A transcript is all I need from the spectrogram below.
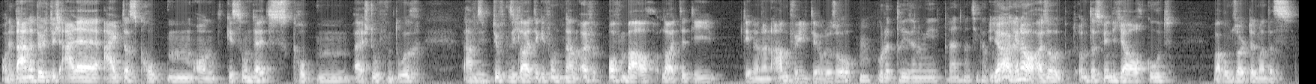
Und da natürlich durch alle Altersgruppen und Gesundheitsgruppen, äh, Stufen durch, haben sie, dürften sich Leute gefunden haben, off- offenbar auch Leute, die, denen ein Arm fehlte oder so. Hm? Oder Trisonomie 23 haben. Ja, genau. Also, und das finde ich ja auch gut. Warum sollte man das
